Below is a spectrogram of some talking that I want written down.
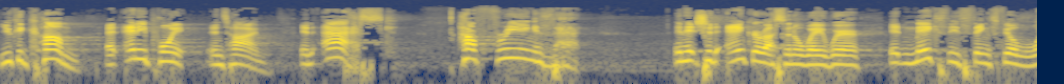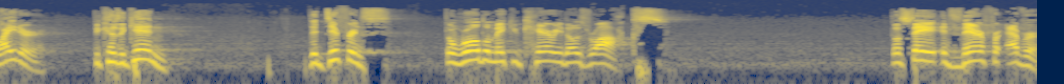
You could come at any point in time and ask. How freeing is that? And it should anchor us in a way where it makes these things feel lighter. Because again, the difference, the world will make you carry those rocks. They'll say it's there forever.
